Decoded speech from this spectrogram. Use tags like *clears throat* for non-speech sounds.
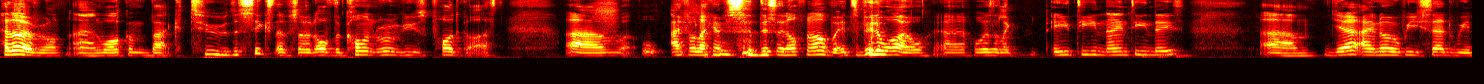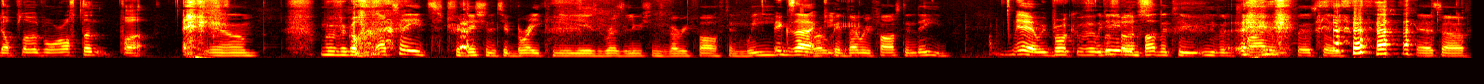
Hello, everyone, and welcome back to the sixth episode of the Common Room Views podcast. Um, I feel like I've *laughs* said this enough now, but it's been a while. Uh, was it like 18, 19 days? Um, yeah, I know we said we'd upload more often, but Yeah, *laughs* moving on. I'd say it's tradition to break New Year's resolutions very fast, and we Exactly. broke it very fast indeed. Yeah, we broke it within We the didn't even bother to even try on the first day. *laughs* Yeah, so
